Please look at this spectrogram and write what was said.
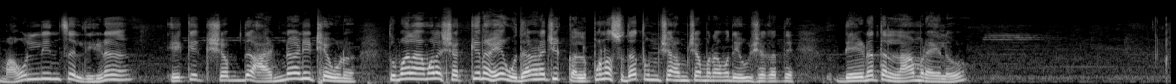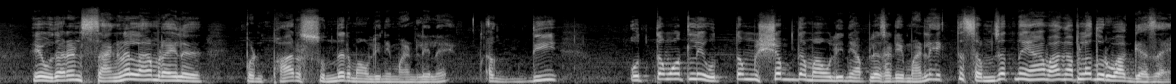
माऊलींचं लिहिणं एक एक शब्द आणणं आणि ठेवणं तुम्हाला आम्हाला शक्य नाही. हे उदाहरणाची कल्पनासुद्धा तुमच्या आमच्या मनामध्ये येऊ शकत नाही. देणं तर लांब राहिलं हो. हे उदाहरण सांगणं लांब राहिलं पण फार सुंदर माऊलीने मांडलेलं आहे. अगदी उत्तमातले उत्तम शब्द माऊलीने आपल्यासाठी मांडले. एक तर समजत नाही हा भाग आपला दुर्भाग्याचा आहे.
